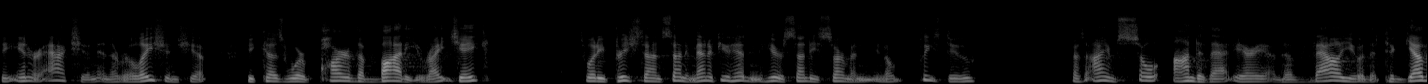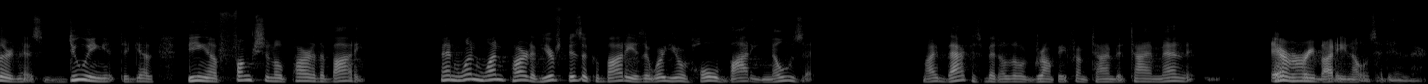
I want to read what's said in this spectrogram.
The interaction and the relationship because we're part of the body, right, Jake? That's what he preached on Sunday. Man, if you hadn't heard Sunday's sermon, you know, please do because I am so onto that area the value of the togetherness, doing it together, being a functional part of the body. Man, one, one part of your physical body is where your whole body knows it. My back has been a little grumpy from time to time. Man, everybody knows it in there.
